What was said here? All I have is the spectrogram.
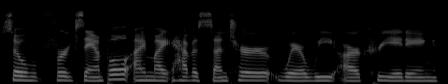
So, for example, I might have a center where we are creating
